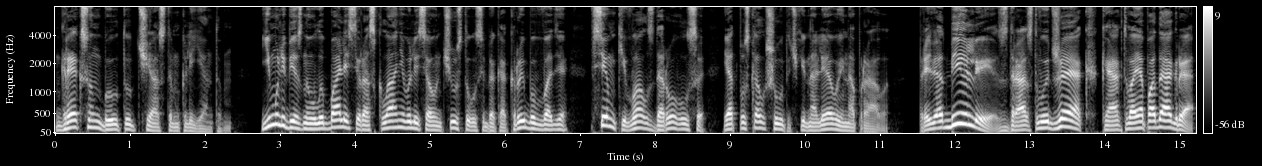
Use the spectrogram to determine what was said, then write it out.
Грегсон был тут частым клиентом. Ему любезно улыбались и раскланивались, а он чувствовал себя как рыба в воде, всем кивал, здоровался и отпускал шуточки налево и направо. «Привет, Билли! Здравствуй, Джек! Как твоя подагра?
